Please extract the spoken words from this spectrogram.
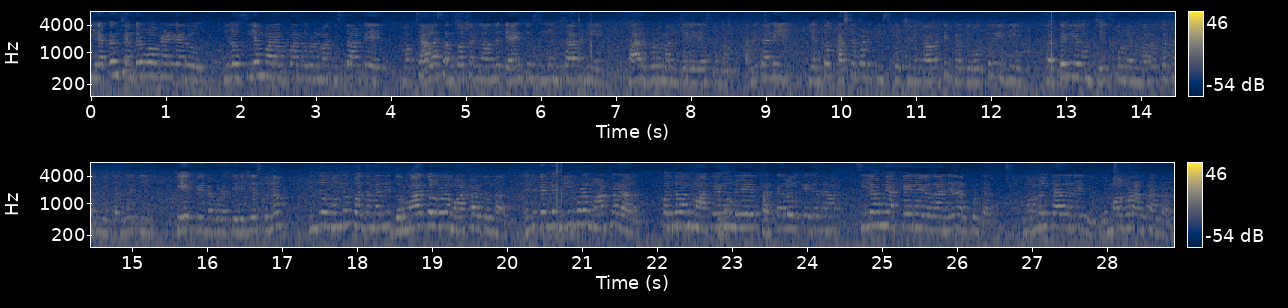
ఈ రకం చంద్రబాబు నాయుడు గారు ఈరోజు సీఎం వరంపండు కూడా మాకు ఇస్తా ఉంటే మాకు చాలా సంతోషంగా ఉంది. థ్యాంక్ యూ సీఎం సార్ అని సార్ కూడా మనం తెలియజేస్తున్నాం. అందుకని ఎంతో కష్టపడి తీసుకొచ్చింది కాబట్టి ప్రతి ఒక్కరూ ఇది సద్వినియోగం చేసుకోవాలని మరొకసారి మీకు అందరికీ పేరు పేరున కూడా తెలియజేస్తున్నాం. ఇంతకుముందు కొంతమంది దుర్మార్గులు కూడా మాట్లాడుతున్నారు. ఎందుకంటే మీరు కూడా మాట్లాడాలి. కొంతమంది మాకేముందులే పట్టాలకే కదా శ్రీరాముని అక్కైనే కదా అనేది అనుకుంటారు. మమ్మల్ని కాదనేది. మిమ్మల్ని కూడా అంటా అంటారు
